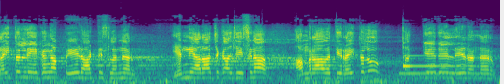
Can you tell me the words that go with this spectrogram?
రైతుల్ని ఏకంగా పేడ్ ఆర్టిస్టులు అన్నారు. ఎన్ని అరాచకాలు చేసినా అమరావతి రైతులు తగ్గేదే లేదన్నారు.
